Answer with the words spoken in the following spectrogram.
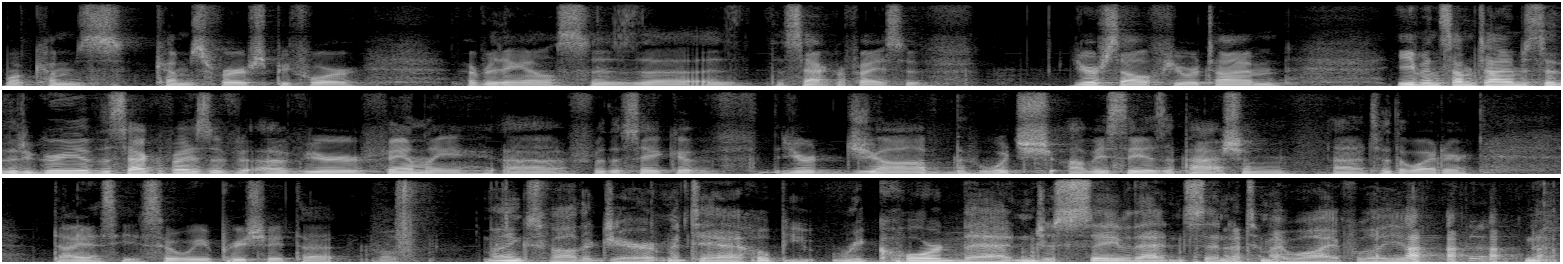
what comes comes first before everything else is the is the sacrifice of yourself, your time, even sometimes to the degree of the sacrifice of, of your family uh, for the sake of your job, which obviously is a passion uh, to the wider diocese. So we appreciate that. Thanks, Father Jarrett. Matea, I hope you record that and just save that and send it to my wife, will you? No,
